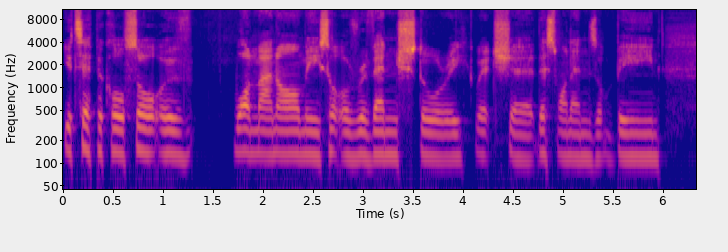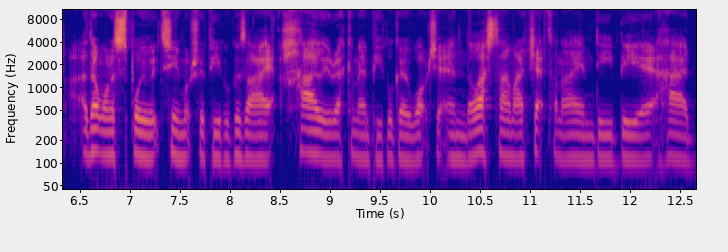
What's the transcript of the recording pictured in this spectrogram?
your typical sort of one man army sort of revenge story, which uh, this one ends up being. I don't want to spoil it too much for people because I highly recommend people go watch it. And the last time I checked on IMDb, it had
